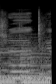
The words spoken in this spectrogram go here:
sugar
